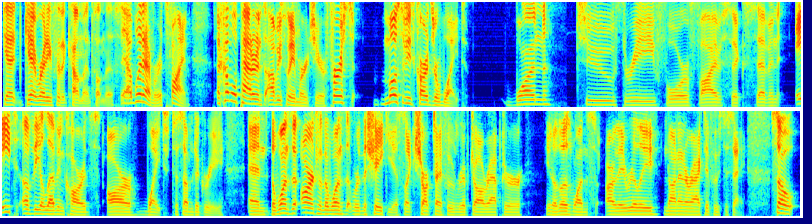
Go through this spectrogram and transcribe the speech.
get get ready for the comments on this. Yeah, whatever, it's fine. A couple of patterns obviously emerge here. First, most of these cards are white. One, two, three, four, five, six, seven, eight of the 11 cards are white to some degree. And the ones that aren't are the ones that were the shakiest, like Shark Typhoon, Ripjaw Raptor. You know, those ones, are they really non interactive? Who's to say? So,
